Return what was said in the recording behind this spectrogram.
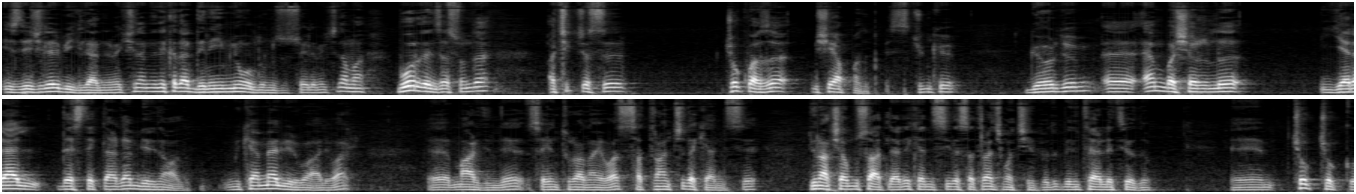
izleyicileri bilgilendirmek için hem de ne kadar deneyimli olduğumuzu söylemek için ama bu organizasyonda açıkçası çok fazla bir şey yapmadık biz. Çünkü gördüğüm e, en başarılı yerel desteklerden birini aldık. Mükemmel bir vali var e, Mardin'de Sayın Turan Ayvaz. Satranççı da kendisi. Dün akşam bu saatlerde kendisiyle satranç maçı yapıyorduk. Beni terletiyordu. E, çok çok e,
